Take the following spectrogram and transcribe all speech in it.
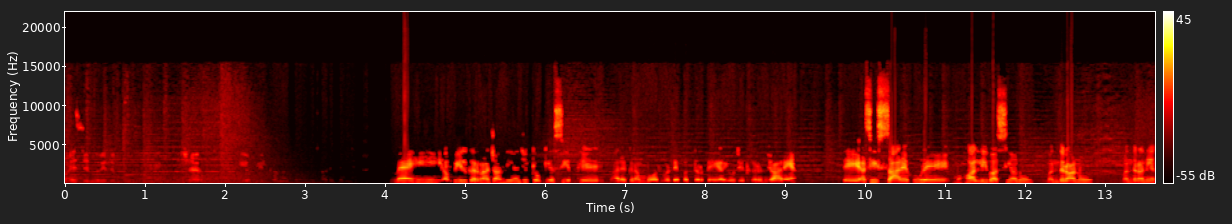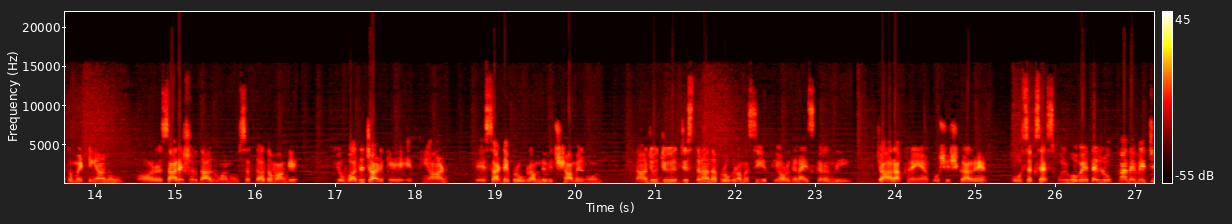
22 ਜਨਵਰੀ ਦੇ ਪ੍ਰੋਗਰਾਮ ਦੇ ਸ਼ਹਿਰ ਵਾਸੀਆਂ ਨੂੰ ਕੀ ਅਪੀਲ ਕਰਨਾ ਚਾਹੁੰਦੇ ਸਾਰੇ ਜਣੇ ਮੈਂ ਹੀ ਅਪੀਲ ਕਰਨਾ ਚਾਹੁੰਦੀ ਹਾਂ ਜੀ ਕਿਉਂਕਿ ਅਸੀਂ ਇੱਥੇ ਕਾਰਜਕ੍ਰਮ ਬਹੁਤ ਵੱਡੇ ਪੱਧਰ ਤੇ ਆਯੋਜਿਤ ਕਰਨ ਜਾ ਰਹੇ ਹਾਂ। ਤੇ ਅਸੀਂ ਸਾਰੇ ਪੂਰੇ ਮੁਹਾਲੀ ਵਾਸੀਆਂ ਨੂੰ ਮੰਦਰਾਂ ਨੂੰ ਮੰਦਰਾਂ ਦੀਆਂ ਕਮੇਟੀਆਂ ਨੂੰ ਔਰ ਸਾਰੇ ਸ਼ਰਧਾਲੂਆਂ ਨੂੰ ਸੱਦਾ ਦੇਵਾਂਗੇ ਕਿ ਉਹ ਵੱਧ ਚੜ ਕੇ ਇੱਥੇ ਆਣ ਤੇ ਸਾਡੇ ਪ੍ਰੋਗਰਾਮ ਦੇ ਵਿੱਚ ਸ਼ਾਮਿਲ ਹੋਣ। ਤਾਂ ਜੋ ਜਿਸ ਤਰ੍ਹਾਂ ਦਾ ਪ੍ਰੋਗਰਾਮ ਅਸੀਂ ਇੱਥੇ ਆਰਗੇਨਾਈਜ਼ ਕਰਨ ਦੀ ਚਾਹ ਰੱਖ ਰਹੇ ਹਾਂ ਕੋਸ਼ਿਸ਼ ਕਰ ਰਹੇ ਹਾਂ ਉਹ ਸਕਸੈਸਫੁਲ ਹੋਵੇ ਤੇ ਲੋਕਾਂ ਦੇ ਵਿੱਚ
